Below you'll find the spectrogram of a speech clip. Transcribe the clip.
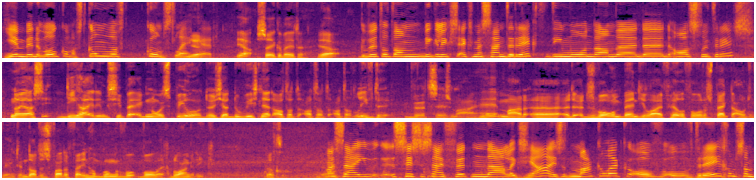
Jim binnen welkom, als het komt was, lekker. Ja, ja zeker weten. Ja. Gebeurt dat dan Wikileaks X met zijn direct die morgen dan de, de, de afsluiter is? Nou ja, die ga je in principe echt nooit spelen. Dus ja, doe wist net altijd, altijd, altijd liefde wordt, zeg maar. Hè? Maar uh, het, het, is wel een band die live heel veel respect uitwinkt. En dat is voor de Veenhopgonger wel, wel echt belangrijk. Dat, ja. Maar zij, zussen zijn futten dadelijk, ja, is het makkelijk of, of het regen om zo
